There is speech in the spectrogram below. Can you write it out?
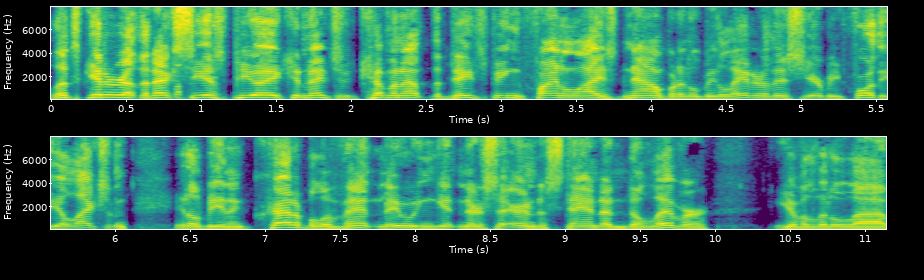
Let's get her at the next CSPOA convention coming up. The date's being finalized now, but it'll be later this year before the election. It'll be an incredible event. Maybe we can get Nurse Erin to stand and deliver, give a little uh,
